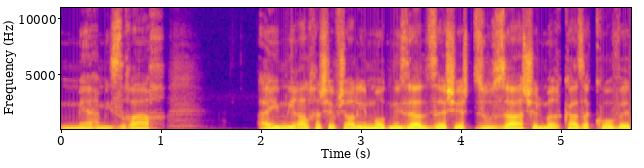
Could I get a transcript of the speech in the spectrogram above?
מהמזרח. האם נראה לך שאפשר ללמוד מזה על זה שיש תזוזה של מרכז הכובד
